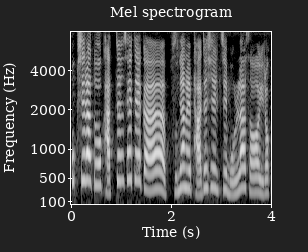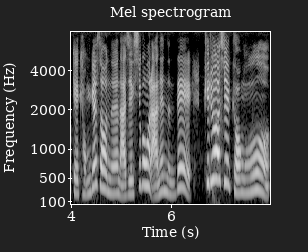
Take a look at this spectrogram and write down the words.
혹시라도 같은 세대가 분양을 받으실지 몰라서 이렇게 경계선은 아직 시공을 안 했는데 필요하실 경우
